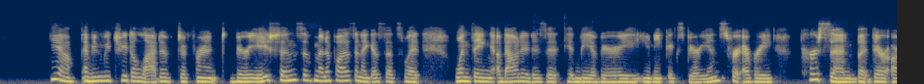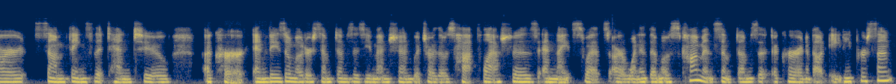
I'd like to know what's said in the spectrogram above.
Yeah, I mean, we treat a lot of different variations of menopause. And I guess that's what one thing about it is it can be a very unique experience for every person, but there are some things that tend to occur. And vasomotor symptoms, as you mentioned, which are those hot flashes and night sweats, are one of the most common symptoms that occur in about 80%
